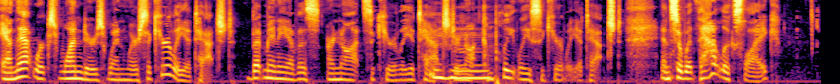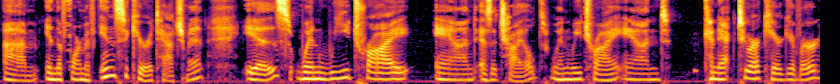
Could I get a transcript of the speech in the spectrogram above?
And that works wonders when we're securely attached. But many of us are not securely attached mm-hmm. or not mm-hmm. completely securely attached. And so, what that looks like um, in the form of insecure attachment is when we try and, as a child, when we try and connect to our caregiver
